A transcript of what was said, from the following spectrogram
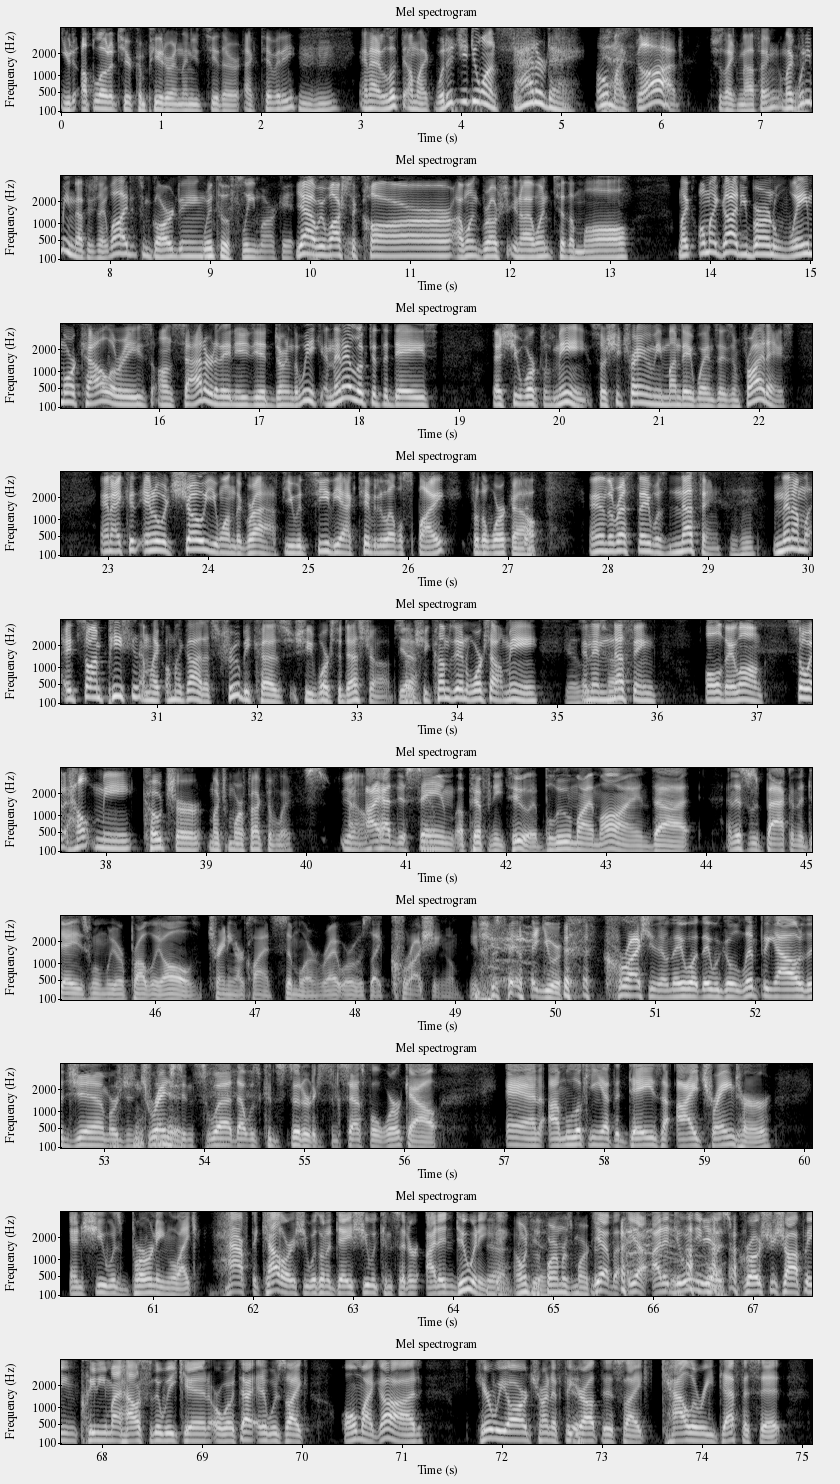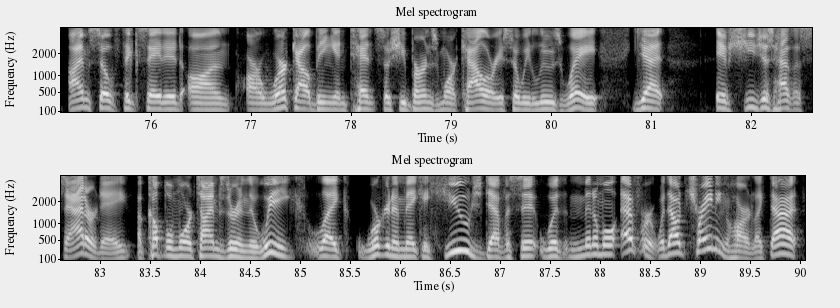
You'd upload it to your computer and then you'd see their activity. Mm-hmm. And I looked, I'm like, what did you do on Saturday? Oh yeah. my God. She's like, nothing. I'm like, what do you mean nothing? She's like, well, I did some gardening. Went to the flea market. Yeah, we washed the car. I went grocery, you know, I went to the mall. I'm like, oh my God, you burned way more calories on Saturday than you did during the week. And then I looked at the days that she worked with me. So she trained with me Monday, Wednesdays, and Fridays. And I could, and it would show you on the graph. You would see the activity level spike for the workout. And then the rest of the day was nothing. Mm-hmm. And then I'm like, so I'm piecing. I'm like, oh my god, that's true because she works a desk job. So yeah. she comes in, works out me, yeah, and then tough. nothing all day long. So it helped me coach her much more effectively. You know, I had the same yeah. epiphany too. It blew my mind that, and this was back in the days when we were probably all training our clients similar, right? Where it was like crushing them. You know, what I'm saying? like you were crushing them. They would they would go limping out of the gym or just drenched in sweat. That was considered a successful workout. And I'm looking at the days that I trained her and she was burning like half the calories she was on a day she would consider I didn't do anything. Yeah, I went to yeah. the farmer's market. Yeah, but yeah, I didn't do anything. yeah. It was grocery shopping, cleaning my house for the weekend or what that. And it was like, oh my God, here we are trying to figure yeah. out this like calorie deficit. I'm so fixated on our workout being intense so she burns more calories so we lose weight. Yet if she just has a Saturday a couple more times during the week, like we're going to make a huge deficit with minimal effort without training hard. Like that,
